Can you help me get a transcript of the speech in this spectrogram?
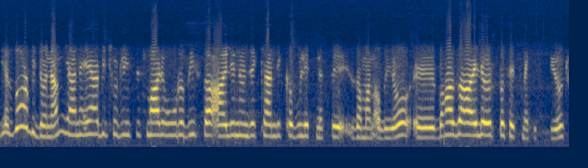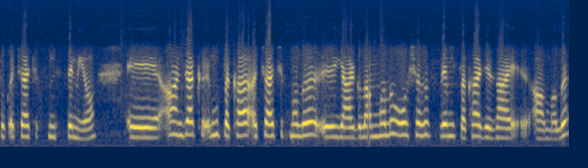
Ya zor bir dönem. Yani eğer bir çocuğu istismara uğradıysa ailenin önce kendi kabul etmesi zaman alıyor. Ee, bazı aile örtbas etmek istiyor. Çok açığa çıksın istemiyor. Ee, ancak mutlaka açığa çıkmalı, e, yargılanmalı o şahıs ve mutlaka ceza almalı.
